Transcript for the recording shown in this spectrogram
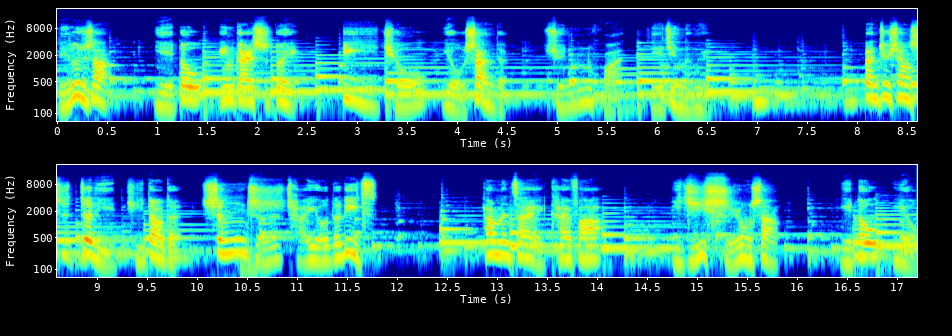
理论上也都应该是对地球友善的循环洁净能源。但就像是这里提到的生质柴油的例子，他们在开发以及使用上也都有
